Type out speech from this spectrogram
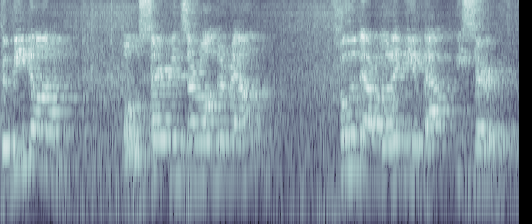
to be done. All servants are all around. Food are already about to be served.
